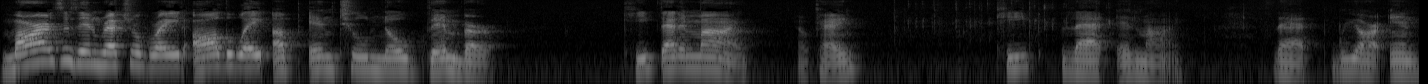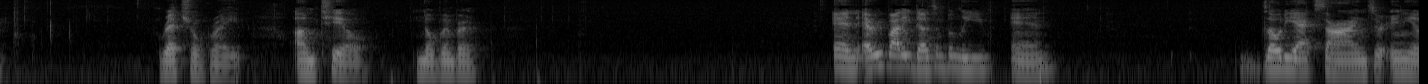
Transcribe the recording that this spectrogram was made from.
Mars is in retrograde all the way up into November. Keep that in mind. Okay? Keep that in mind. That we are in retrograde until November. And everybody doesn't believe in zodiac signs or any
